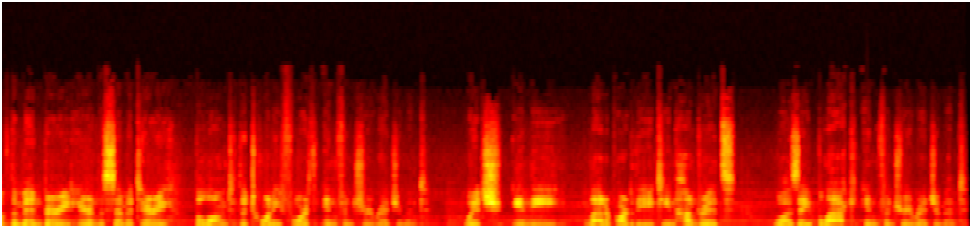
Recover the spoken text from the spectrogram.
of the men buried here in the cemetery belong to the 24th Infantry Regiment, which in the latter part of the 1800s was a black infantry regiment.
